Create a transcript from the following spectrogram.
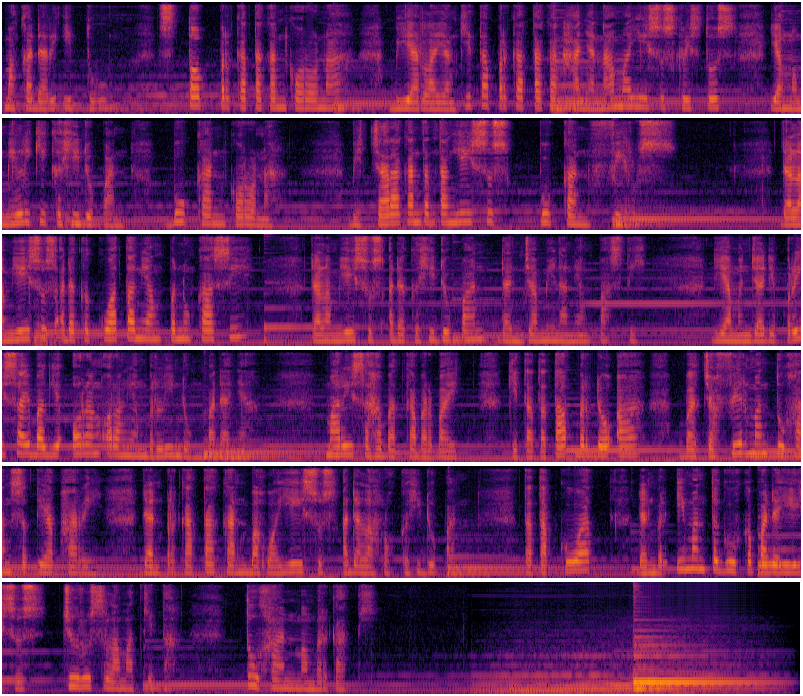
maka dari itu Stop perkatakan corona, biarlah yang kita perkatakan hanya nama Yesus Kristus yang memiliki kehidupan, bukan corona. Bicarakan tentang Yesus, bukan virus. Dalam Yesus ada kekuatan yang penuh kasih, dalam Yesus ada kehidupan dan jaminan yang pasti. Dia menjadi perisai bagi orang-orang yang berlindung padanya. Mari sahabat kabar baik, kita tetap berdoa, baca firman Tuhan setiap hari, dan perkatakan bahwa Yesus adalah roh kehidupan. Tetap kuat dan beriman teguh kepada Yesus, Juru Selamat kita. Tuhan memberkati.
